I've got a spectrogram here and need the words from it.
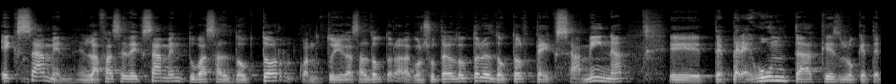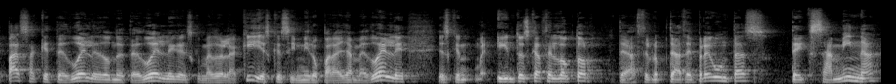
examen. En la fase de examen tú vas al doctor, cuando tú llegas al doctor, a la consulta del doctor, el doctor te examina, eh, te pregunta qué es lo que te pasa, qué te duele, dónde te duele, es que me duele aquí, es que si miro para allá me duele, es que y entonces, ¿qué hace el doctor? Te hace, te hace preguntas, te examina,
